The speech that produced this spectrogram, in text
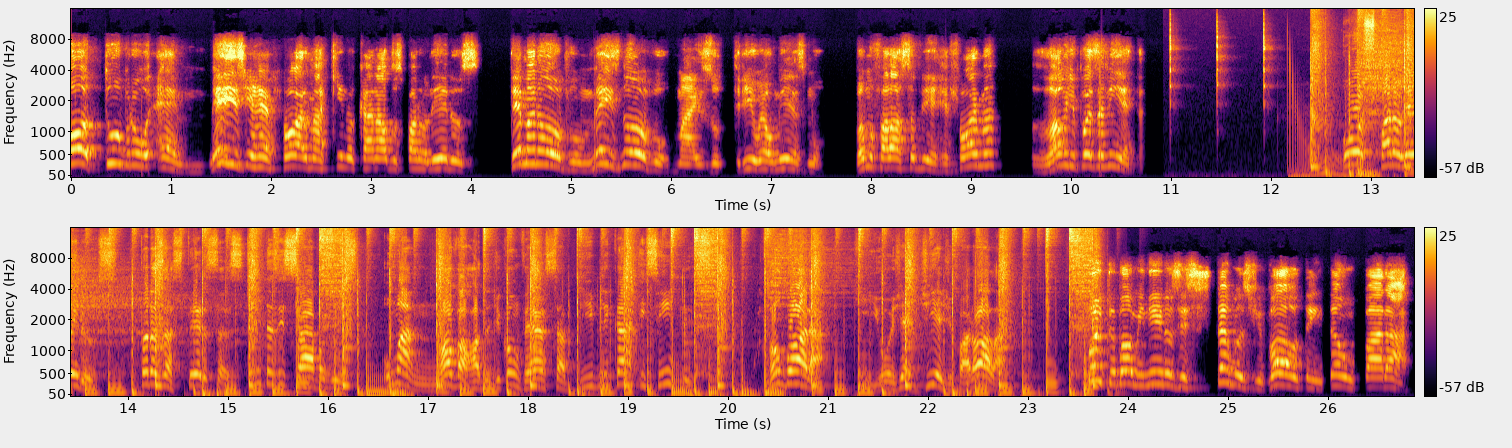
Outubro é mês de reforma aqui no canal dos Paroleiros. Tema novo, mês novo, mas o trio é o mesmo. Vamos falar sobre reforma logo depois da vinheta. Os Paroleiros, todas as terças, quintas e sábados, uma nova roda de conversa bíblica e simples. Vambora, que hoje é dia de parola. Muito bom, meninos, estamos de volta então para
